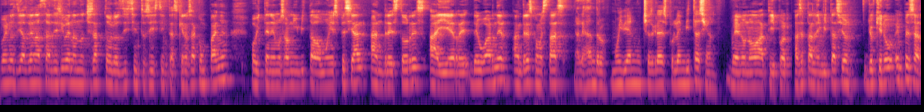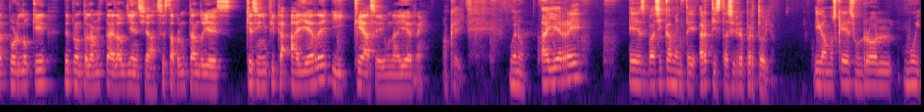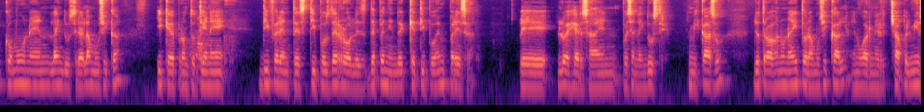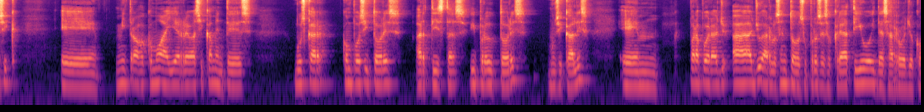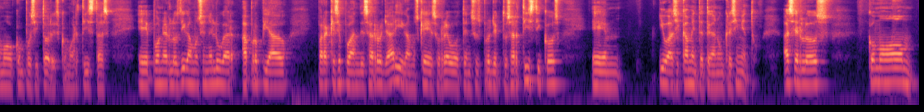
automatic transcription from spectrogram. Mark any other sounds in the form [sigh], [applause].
Buenos días, buenas tardes y buenas noches a todos los distintos y distintas que nos acompañan. Hoy tenemos a un invitado muy especial, Andrés Torres, AIR de Warner. Andrés, ¿cómo estás? Alejandro, muy bien, muchas gracias por la invitación. Bueno, no, a ti por aceptar la invitación. Yo quiero empezar por lo que de pronto la mitad de la audiencia se está preguntando y es qué significa AIR y qué hace una AIR. Ok, bueno, AIR es básicamente artistas y repertorio digamos que es un rol muy común en la industria de la música y que de pronto tiene diferentes tipos de roles dependiendo de qué tipo de empresa eh, lo ejerza en, pues, en la industria. En mi caso, yo trabajo en una editora musical en Warner Chapel Music. Eh, mi trabajo como AIR básicamente es buscar compositores, artistas y productores musicales em, para poder ayudarlos en todo su proceso creativo y desarrollo como compositores, como artistas, eh, ponerlos, digamos, en el lugar apropiado para que se puedan desarrollar y digamos que eso rebote en sus proyectos artísticos em, y básicamente tengan un crecimiento. Hacerlos como,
